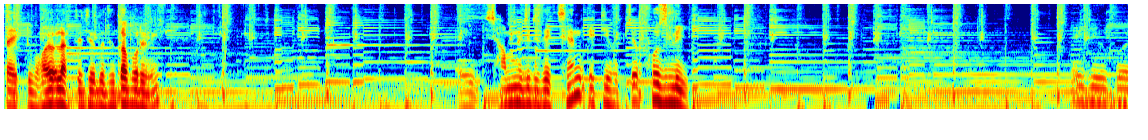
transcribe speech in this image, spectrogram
তাই একটু ভয়ও লাগছে, যেহেতু জুতা পরিনি। এই সামনে যেটি দেখছেন, এটি হচ্ছে ফজলি। এই যে উপরে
